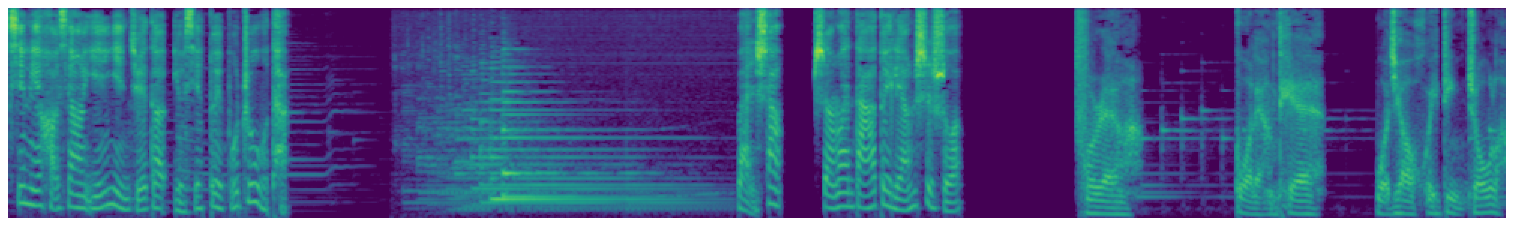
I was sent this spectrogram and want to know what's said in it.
心里好像隐隐觉得有些对不住他。晚上，沈万达对梁氏说：“夫人啊，过两天我就要回定州了。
